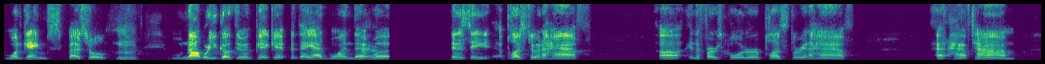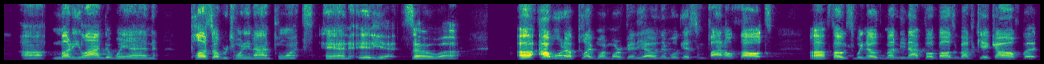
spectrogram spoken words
one game special, not where you go through and pick it, but they had one that Yeah. was Tennessee plus two and a half uh, in the first quarter, plus three and a half at halftime, uh, money line to win, plus over 29 points, and it hit. So uh, uh, I want to play one more video, and then we'll get some final thoughts. Uh, folks, we know the Monday Night Football is about to kick off, but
